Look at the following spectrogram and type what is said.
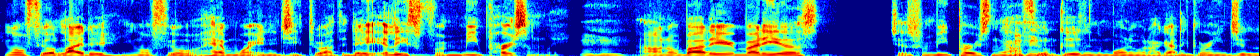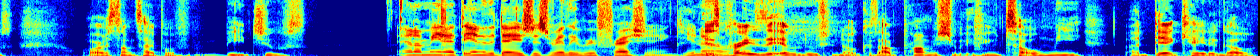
you're gonna feel lighter. You're gonna feel have more energy throughout the day. At least for me personally. Mm-hmm. I don't know about everybody else. Just for me personally, I mm-hmm. feel good in the morning when I got a green juice or some type of beet juice. And I mean, at the end of the day, it's just really refreshing, you know? It's crazy the evolution, though, because I promise you, if you told me a decade ago,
